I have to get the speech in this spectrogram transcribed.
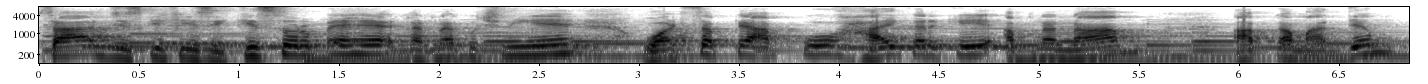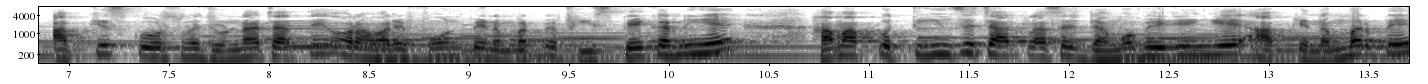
साथ, जिसकी फ़ीस इक्कीस सौ रुपये है, करना कुछ नहीं है। व्हाट्सएप पे आपको हाई करके अपना नाम आपका माध्यम आप किस कोर्स में जुड़ना चाहते हैं और हमारे फ़ोन पे नंबर पे फ़ीस पे करनी है, हम आपको तीन से चार क्लासेस डेमो भेजेंगे आपके नंबर पे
